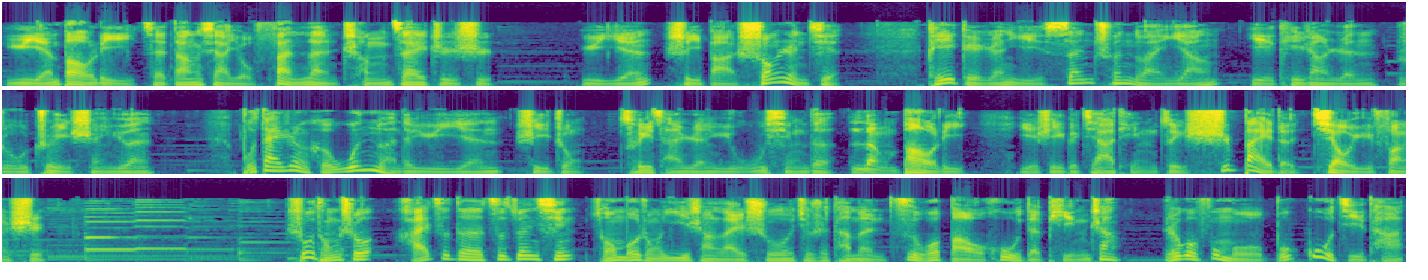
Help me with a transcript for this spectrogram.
语言暴力在当下有泛滥成灾之势。语言是一把双刃剑，可以给人以三春暖阳，也可以让人如坠深渊。不带任何温暖的语言是一种摧残人于无形的冷暴力，也是一个家庭最失败的教育方式。书童说：“孩子的自尊心，从某种意义上来说，就是他们自我保护的屏障。如果父母不顾及他，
